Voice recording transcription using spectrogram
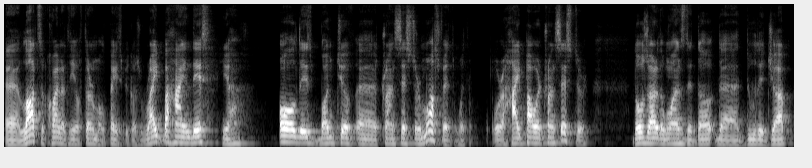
uh, lots of quantity of thermal paste because right behind this you have all this bunch of uh, transistor MOSFET with, or a high power transistor. Those are the ones that do, that do the job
